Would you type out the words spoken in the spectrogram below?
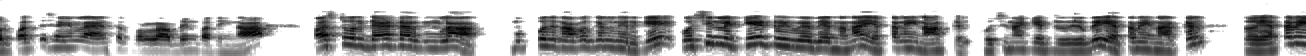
ஒரு பத்து செகண்ட்ல ஆன்சர் பண்ணலாம் அப்படின்னு பாத்தீங்கன்னா ஃபர்ஸ்ட் ஒரு டேட்டா இருக்குங்களா? முப்பது நபர்கள்னு இருக்கு. கொஸ்டின்ல கேட்டிருக்கிறது என்னன்னா எத்தனை நாட்கள்? கொஸ்டினா கேட்டிருக்கிறது எத்தனை நாட்கள்? ஸோ எத்தனை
